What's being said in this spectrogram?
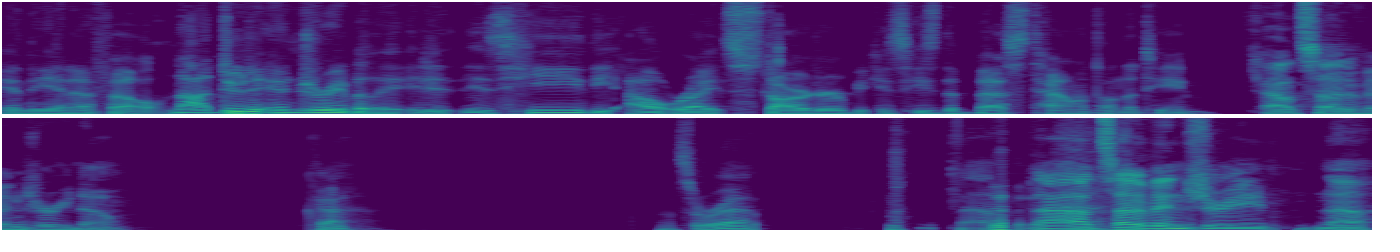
in the NFL? Not due to injury, but is he the outright starter because he's the best talent on the team? Outside of injury, no. Okay. That's a wrap. no, outside of injury, no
